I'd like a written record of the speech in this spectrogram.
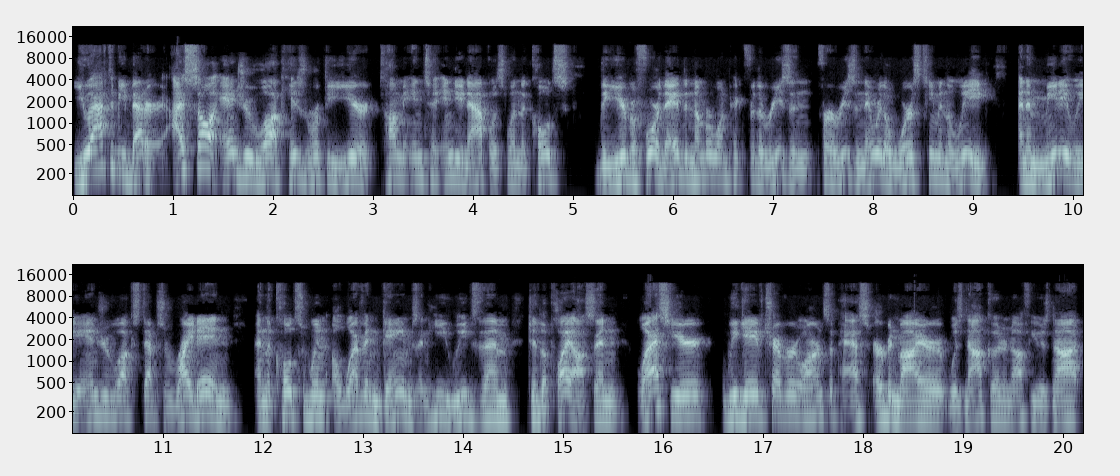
you have to be better. I saw Andrew Luck, his rookie year, come into Indianapolis when the Colts the year before they had the number one pick for the reason for a reason. They were the worst team in the league and immediately andrew luck steps right in and the colts win 11 games and he leads them to the playoffs. And last year we gave trevor lawrence a pass. Urban meyer was not good enough. He was not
